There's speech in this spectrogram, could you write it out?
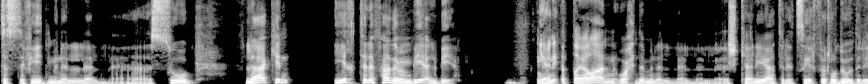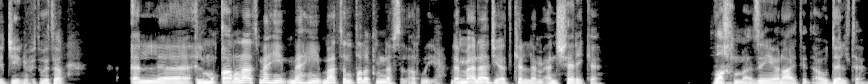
تستفيد من ال- ال- السوق، لكن يختلف هذا من بيئة لبيئة. يعني الطيران واحدة من ال- ال- الإشكاليات اللي تصير في الردود اللي تجيني في تويتر. ال- المقارنات ما هي ما هي ما تنطلق من نفس الأرضية، لما أنا أجي أتكلم عن شركة ضخمة زي يونايتد أو دلتا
